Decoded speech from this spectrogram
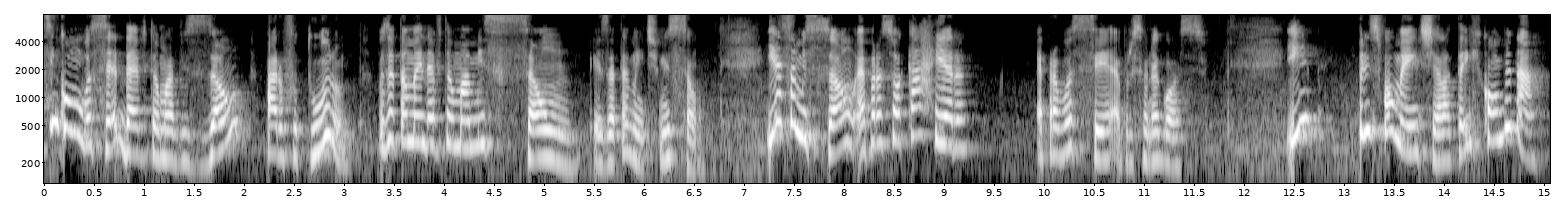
Assim como você deve ter uma visão para o futuro, você também deve ter uma missão, exatamente, missão. E essa missão é para a sua carreira, é para você, é para o seu negócio. E, principalmente, ela tem que combinar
